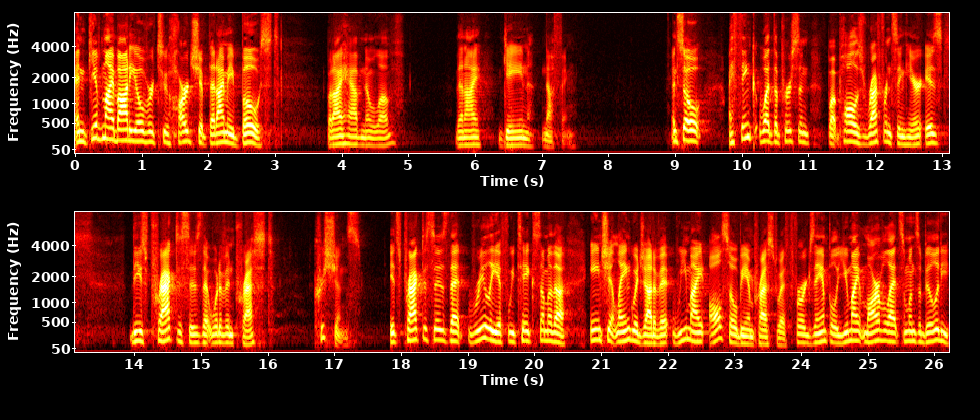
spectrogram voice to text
and give my body over to hardship that I may boast, but I have no love, then I gain nothing. And so I think what the person, what Paul is referencing here is these practices that would have impressed Christians. It's practices that really, if we take some of the ancient language out of it, we might also be impressed with. For example, you might marvel at someone's ability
